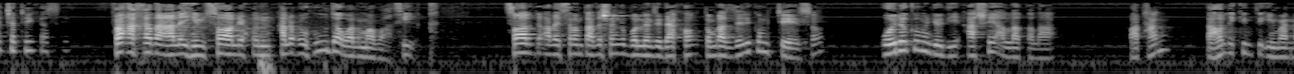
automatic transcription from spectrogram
আচ্ছা ঠিক আছে। আলহিম তাদের সঙ্গে বললেন যে, দেখো, তোমরা যেরকম চেয়েছ ওই রকম যদি আসে আল্লাহ তালা পাঠান, তাহলে কিন্তু ইমান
